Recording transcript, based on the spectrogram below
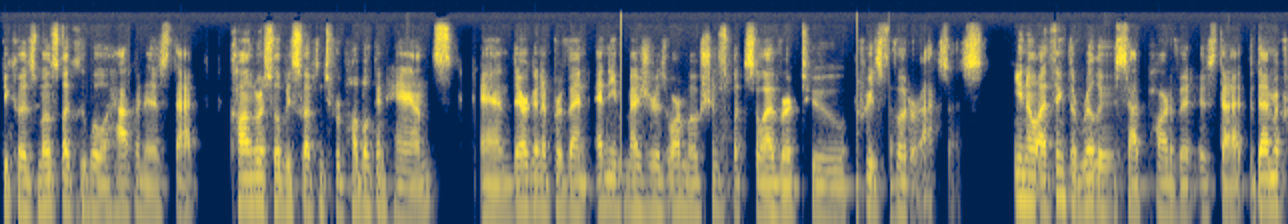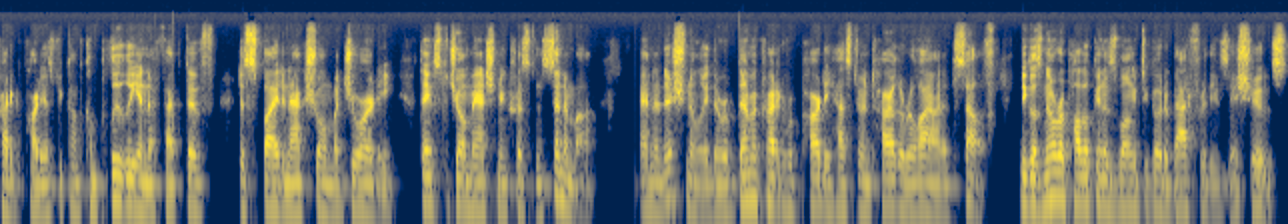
because most likely what will happen is that Congress will be swept into Republican hands, and they're going to prevent any measures or motions whatsoever to increase voter access. You know, I think the really sad part of it is that the Democratic Party has become completely ineffective despite an actual majority, thanks to Joe Manchin and Kyrsten Sinema. And additionally, the Democratic Party has to entirely rely on itself because no Republican is willing to go to bat for these issues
